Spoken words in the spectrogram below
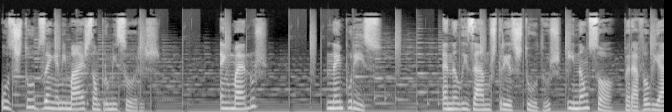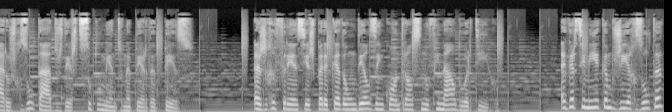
Os estudos em animais são promissores. Em humanos? Nem por isso. Analisamos três estudos, e não só, para avaliar os resultados deste suplemento na perda de peso. As referências para cada um deles encontram-se no final do artigo. A Garcinia cambogia resulta?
